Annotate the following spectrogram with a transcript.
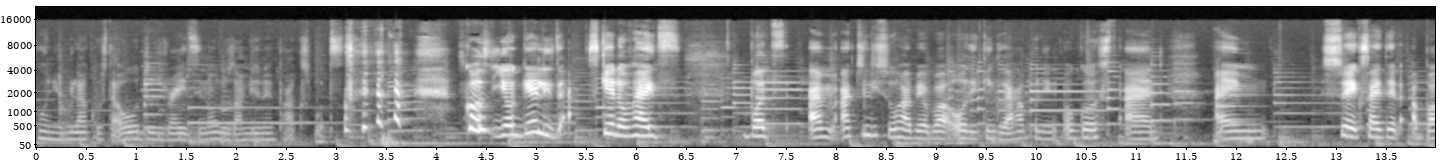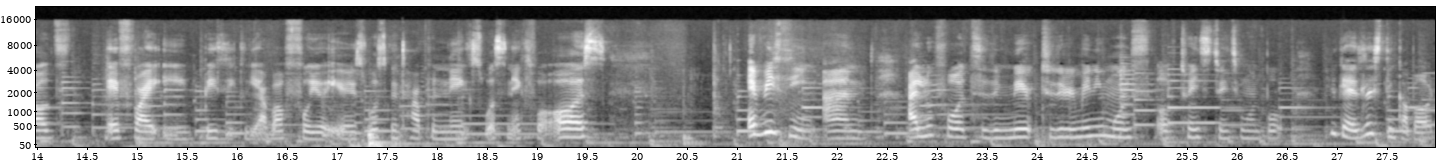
go on a roller coaster, all those rides and all those amusement park spots. because your girl is scared of heights. But I'm actually so happy about all the things that happened in August, and I'm so excited about FYE basically about for your ears what's going to happen next what's next for us everything. And I look forward to the to the remaining months of 2021 but you guys let's think about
